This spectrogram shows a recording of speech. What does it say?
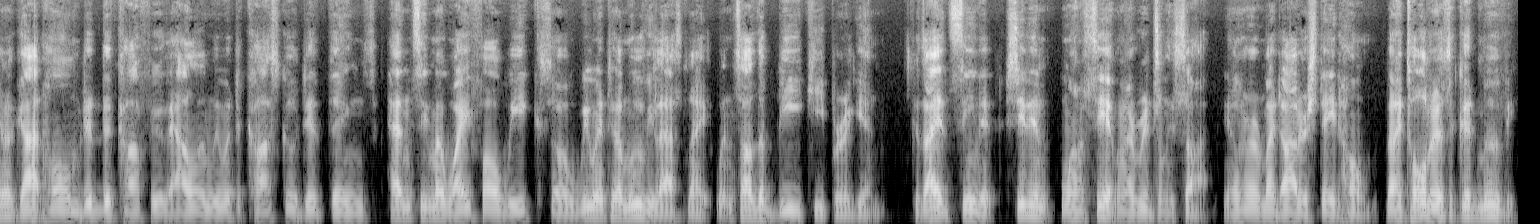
you know, got home, did the coffee with Alain. We went to Costco, did things. Hadn't seen my wife all week. So we went to a movie last night, went and saw The Beekeeper again because I had seen it. She didn't want to see it when I originally saw it. You know, her and my daughter stayed home, but I told her it's a good movie.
